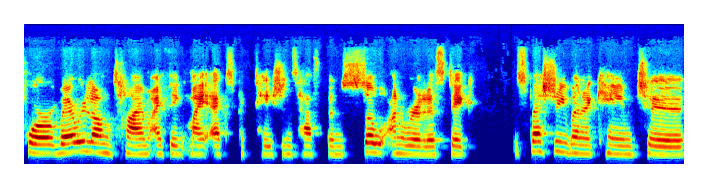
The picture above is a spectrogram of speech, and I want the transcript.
for a very long time, I think my expectations have been so unrealistic, especially when it came to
